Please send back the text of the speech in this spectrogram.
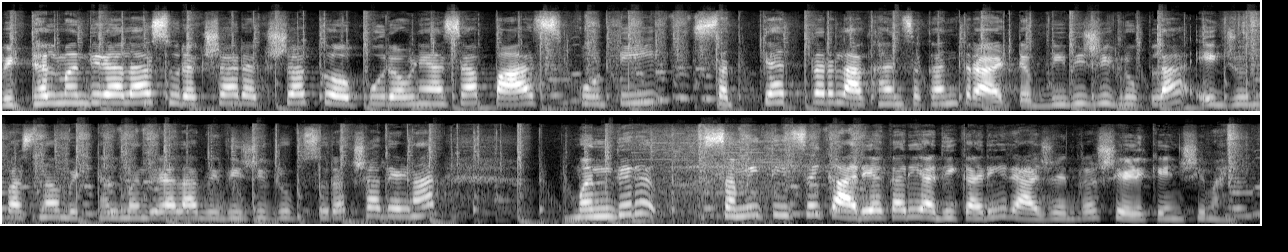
विठ्ठल मंदिराला सुरक्षा रक्षक पुरवण्याचा पाच कोटी सत्याहत्तर लाखांचं कंत्राट बीव्हीजी ग्रुपला एक जूनपासून विठ्ठल मंदिराला बीव्हीजी ग्रुप सुरक्षा देणार. मंदिर समितीचे कार्यकारी अधिकारी राजेंद्र शेळकेंची माहिती.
